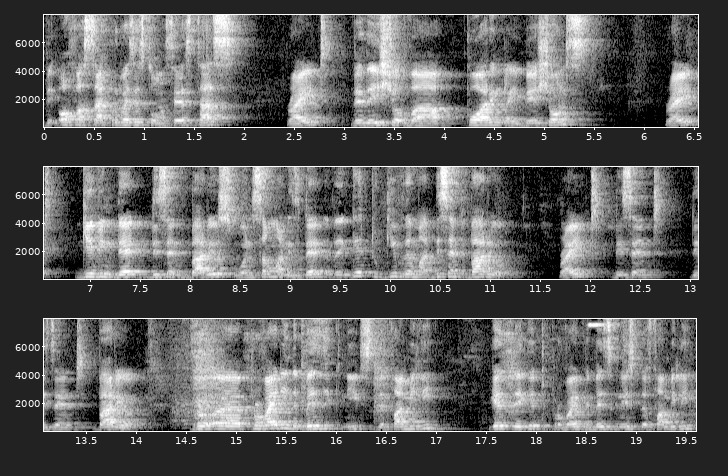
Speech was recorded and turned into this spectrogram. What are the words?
They offer sacrifices to ancestors, right? There's the issue of uh, pouring libations, right? Giving dead decent burials. When someone is dead, they get to give them a decent burial, right? Decent, decent burial. Pro, uh, providing the basic needs, the family, get, they get to provide the basic needs the family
